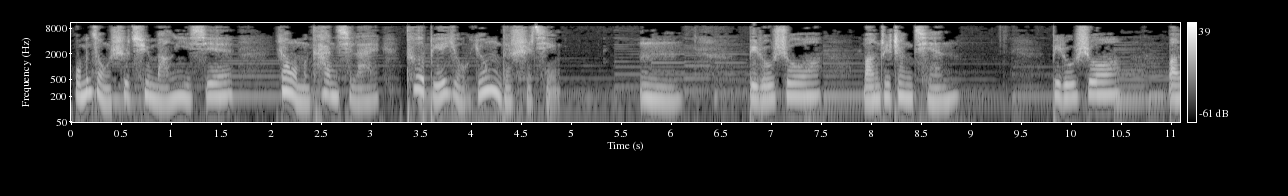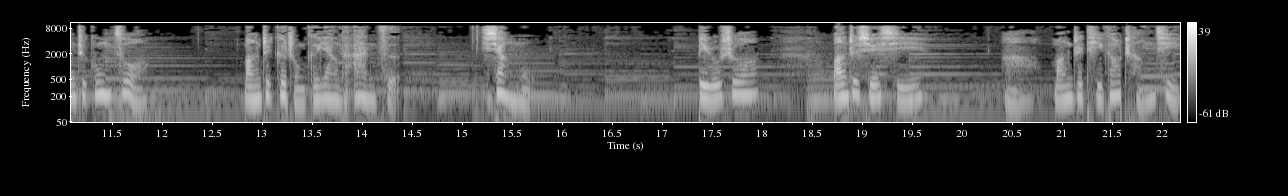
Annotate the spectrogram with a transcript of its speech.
我们总是去忙一些让我们看起来特别有用的事情。嗯，比如说忙着挣钱，比如说忙着工作，忙着各种各样的案子、项目，比如说忙着学习，啊，忙着提高成绩，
